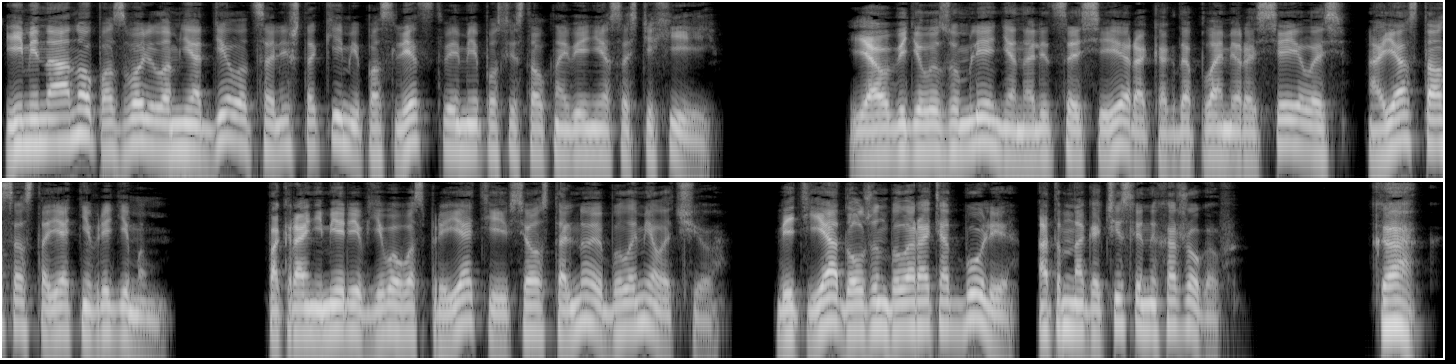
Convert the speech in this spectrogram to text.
Именно оно позволило мне отделаться лишь такими последствиями после столкновения со стихией. Я увидел изумление на лице Сиера, когда пламя рассеялось, а я остался стоять невредимым. По крайней мере, в его восприятии все остальное было мелочью. Ведь я должен был орать от боли, от многочисленных ожогов. «Как?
